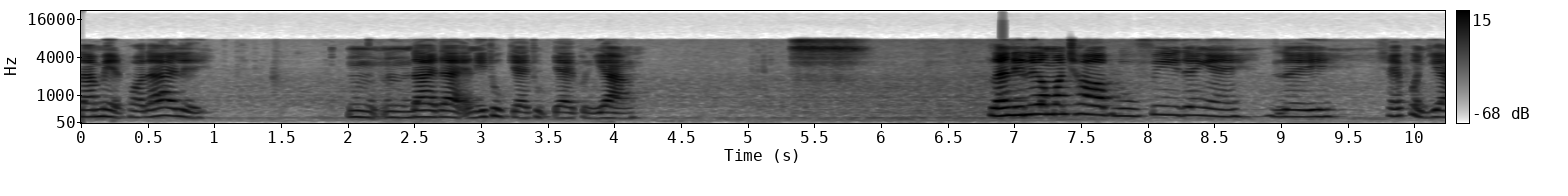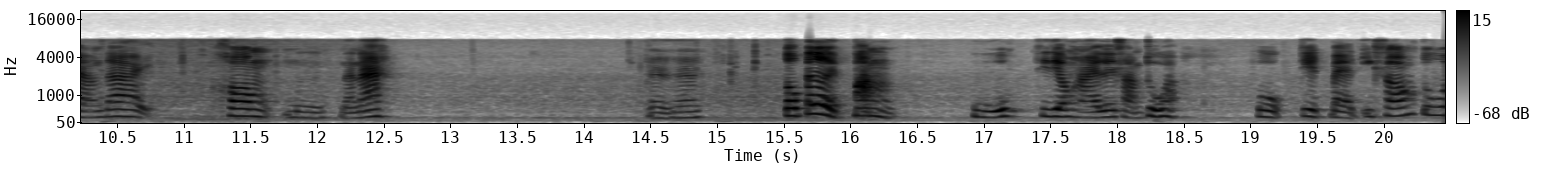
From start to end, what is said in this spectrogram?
ดาเมจพอได้เลย อืมอืมได้ได้ อันนี้ถูกใจถูกใจผลยาง และในเรื่องมันชอบลูฟี่ด้วยไง เลยใช้ผลยางได้คล่องมือนะนะอ่าฮะตบไปเลย ปังโอ้โหทีเดียวหายเลยสามตัวหกเจ็ดแปดอีกสองตัว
